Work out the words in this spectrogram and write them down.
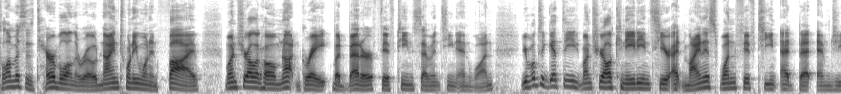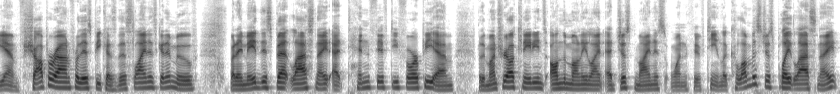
Columbus is terrible on the road, 921 and 5. Montreal at home, not great, but better, 15 17 and 1. You're able to get the Montreal Canadiens here at minus 115 at BetMGM. Shop around for this because this line is going to move, but I made this bet last night at 10:54 p.m. for the Montreal Canadiens on the money line at just minus 115. Look, Columbus just played last night.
